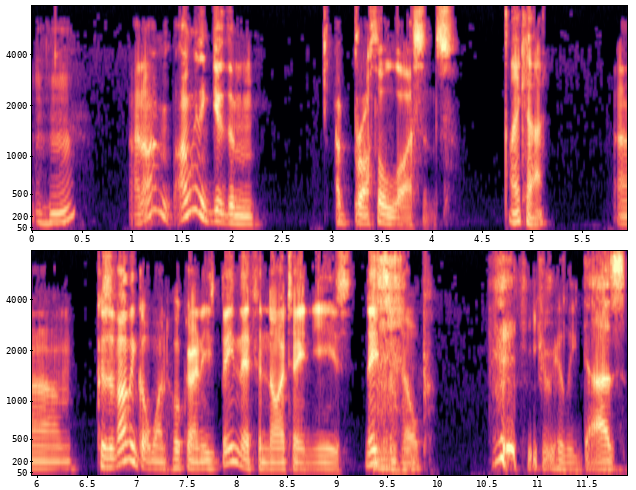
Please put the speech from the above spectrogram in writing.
Mm-hmm. and I'm I'm going to give them a brothel license. Okay. Um, because I've only got one hooker, and he's been there for 19 years. Needs some help. he really does.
